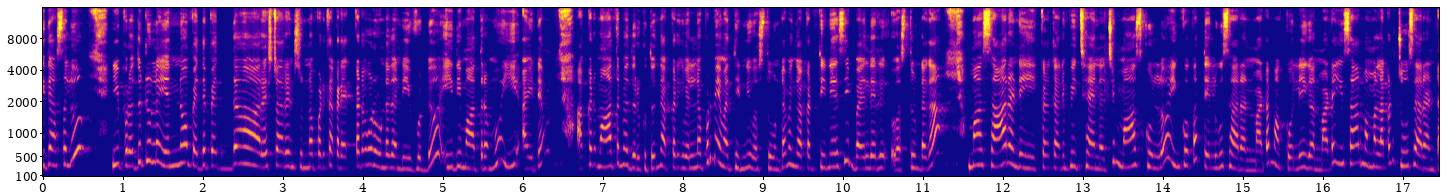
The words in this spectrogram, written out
ఇది అసలు ఈ ప్రొద్దుటూరులో ఎన్నో పెద్ద పెద్ద రెస్టారెంట్స్ ఉన్నప్పటికీ అక్కడ ఎక్కడ కూడా ఉండదండి ఈ ఫుడ్ ఇది మాత్రము ఈ ఐటెం అక్కడ మాత్రమే దొరుకుతుంది. అక్కడికి వెళ్ళినప్పుడు మేము అది తిని వస్తూ ఉంటాం. ఇంకా అక్కడ తినేసి బయలుదేరి వస్తుండగా మా సార్ అండి ఇక్కడ కనిపించే ఆయన వచ్చి మా స్కూల్లో ఇంకొక తెలుగు సార్ అనమాట మా కొలీగ్ అనమాట ఈ సార్ మమ్మల్ని అక్కడ చూసారంట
